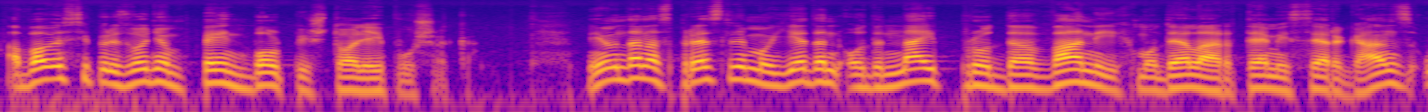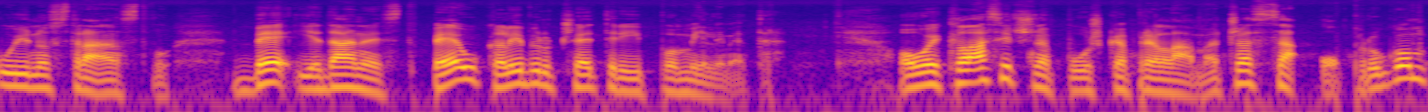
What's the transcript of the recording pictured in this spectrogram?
a bave se proizvodnjom paintball pištolja i pušaka. Mi vam danas predstavljamo jedan od najprodavanijih modela Artemis Air Guns u inostranstvu, B11P u kalibru 4,5 mm. Ovo je klasična puška prelamača sa oprugom,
